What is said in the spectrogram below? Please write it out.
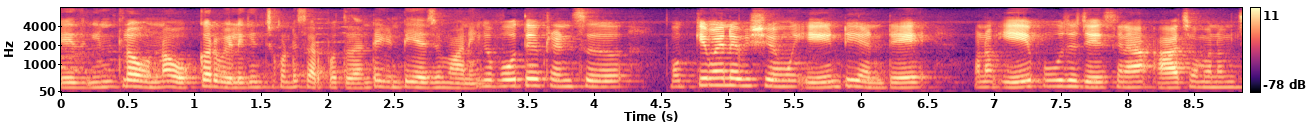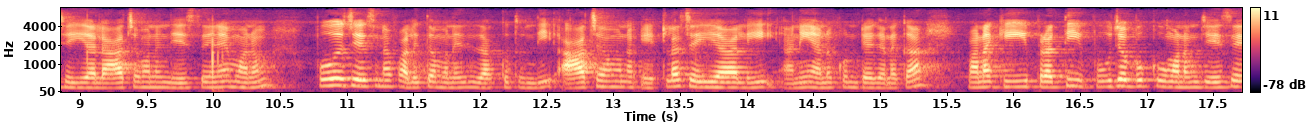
లేదు ఇంట్లో ఉన్న ఒక్కరు వెలిగించుకుంటే సరిపోతుంది అంటే ఇంటి యజమాని. ఇకపోతే ఫ్రెండ్స్ ముఖ్యమైన విషయం ఏంటి అంటే మనం ఏ పూజ చేసినా ఆచమనం చేయాలి ఆచమనం చేస్తేనే మనం పూజ చేసిన ఫలితం అనేది దక్కుతుంది. ఆచమనం ఎట్లా చేయాలి అని అనుకుంటే కనుక మనకి ప్రతి పూజ బుక్ మనం చేసే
